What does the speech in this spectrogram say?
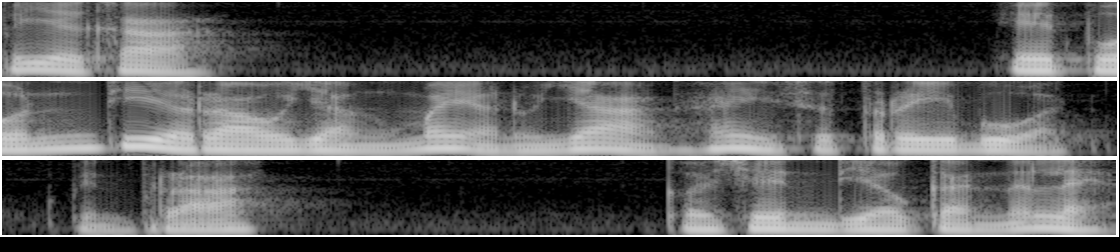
พะยะค่ะ เหตุผลที่เรายังไม่อนุญาตให้สตรีบวชเป็นพระ ก็เช่นเดียวกันนั่นแหละ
